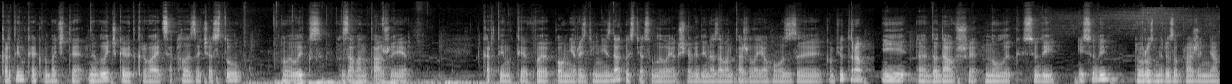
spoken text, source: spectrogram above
Картинка, як ви бачите, невеличка відкривається, але зачасту OLX завантажує картинки в повній роздільній здатності, особливо якщо людина завантажила його з комп'ютера, і е, додавши нулик сюди і сюди в розмірі зображення,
